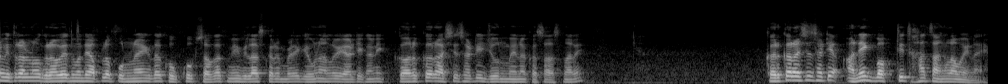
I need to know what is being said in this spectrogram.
मित्रांनो ग्रहवेदमध्ये आपलं पुन्हा एकदा खूप खूप स्वागत. मी विलास करंबेळे घेऊन आलो या ठिकाणी कर्क राशीसाठी जून महिना कसा असणार आहे? कर्क राशीसाठी अनेक बाबतीत हा चांगला महिना आहे.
